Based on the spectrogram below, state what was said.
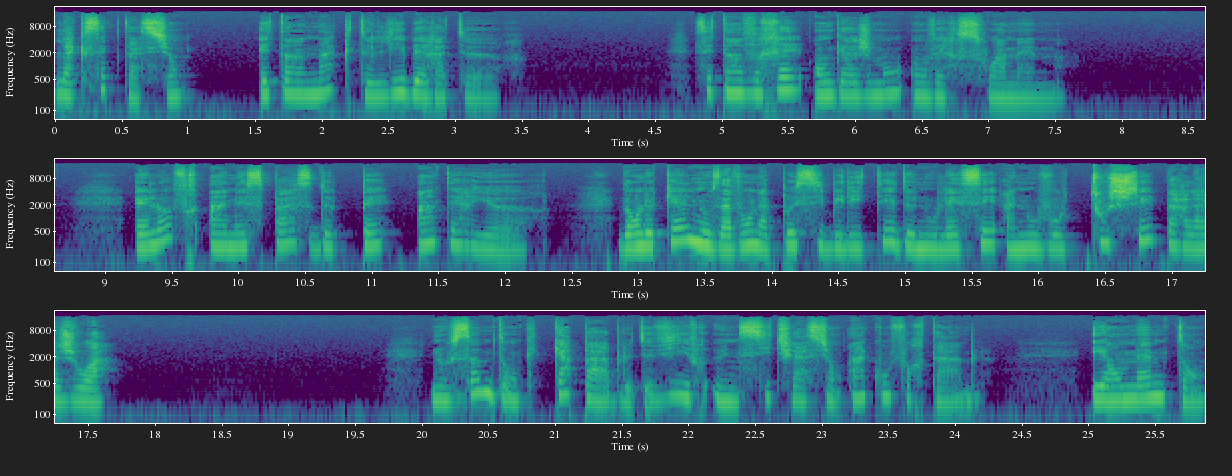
L'acceptation est un acte libérateur. C'est un vrai engagement envers soi-même. Elle offre un espace de paix intérieure dans lequel nous avons la possibilité de nous laisser à nouveau toucher par la joie. Nous sommes donc capables de vivre une situation inconfortable et en même temps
